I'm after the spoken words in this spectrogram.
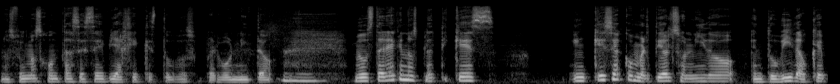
Nos fuimos juntas ese viaje que estuvo súper bonito. Me gustaría que nos platiques en qué se ha convertido el sonido en tu vida o qué,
